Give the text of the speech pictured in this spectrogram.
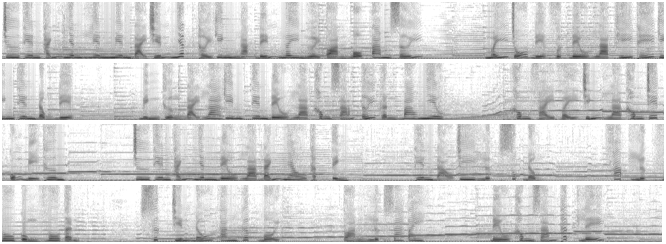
Chư thiên thánh nhân liên miên đại chiến nhất thời kinh ngạc đến ngây người toàn bộ tam giới. Mấy chỗ địa vực đều là khí thế kinh thiên động địa. Bình thường đại la kim tiên đều là không dám tới gần bao nhiêu. Không phải vậy chính là không chết cũng bị thương. Chư thiên thánh nhân đều là đánh nhau thật tình. Thiên đạo chi lực xúc động. Pháp lực vô cùng vô tận. Sức chiến đấu tăng gấp bội. Toàn lực ra tay. Đều không dám thất lễ.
